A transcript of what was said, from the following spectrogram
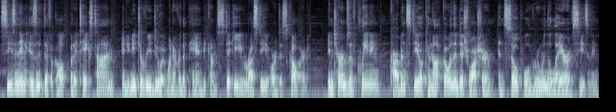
Seasoning isn't difficult, but it takes time and you need to redo it whenever the pan becomes sticky, rusty, or discolored. In terms of cleaning, carbon steel cannot go in the dishwasher and soap will ruin the layer of seasoning.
